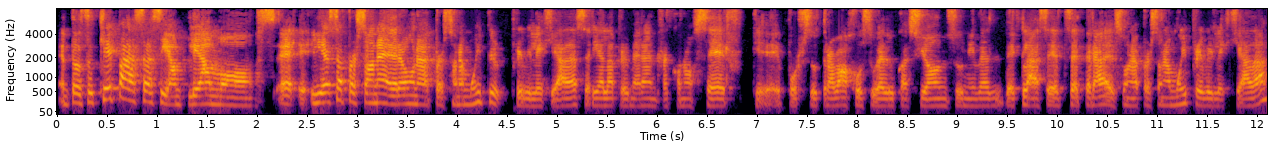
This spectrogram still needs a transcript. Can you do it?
Entonces, ¿qué pasa si ampliamos? Eh, eh, y esa persona era una persona muy privilegiada, sería la primera en reconocer que por su trabajo, su educación, su nivel de clase, etcétera, es una persona muy privilegiada.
